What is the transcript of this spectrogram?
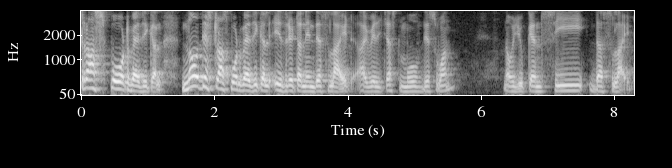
transport vesicle. Now this transport vesicle is written in this slide. I will just move this one. Now you can see the slide.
